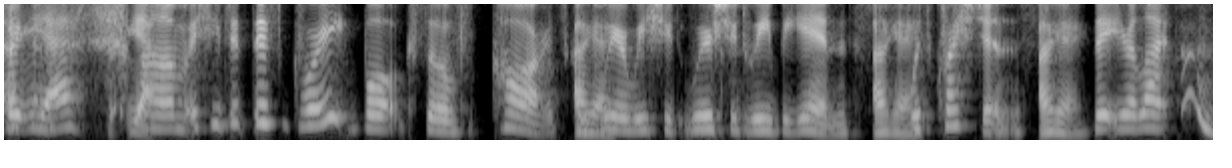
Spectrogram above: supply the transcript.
But yes, yeah. Um, she did this great box of cards called Okay. "Where We Should Where Should We Begin" okay. with questions. okay. that you're like, hmm,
